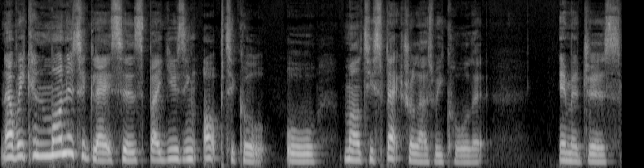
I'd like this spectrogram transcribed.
Now we can monitor glaciers by using optical or multispectral as we call it, images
